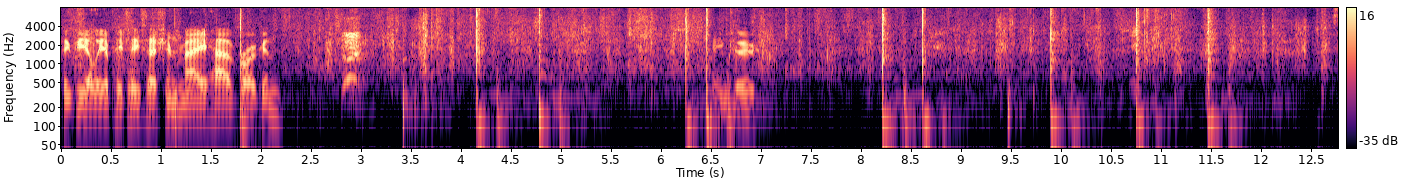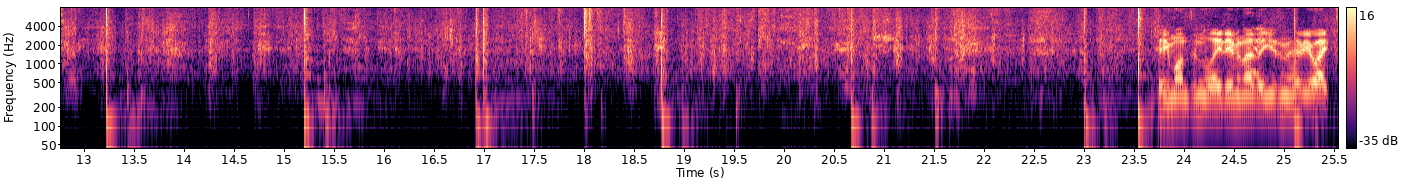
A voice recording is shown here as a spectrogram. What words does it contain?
I think the earlier PT session may have broken. Team two. Team one's in the lead even though they're using the heavy weights.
